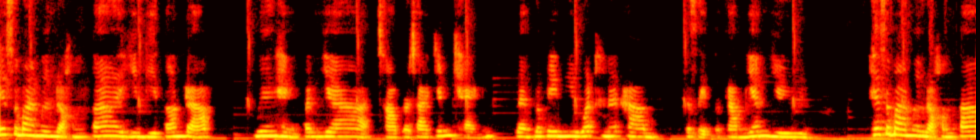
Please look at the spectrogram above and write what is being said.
เทศบาลเมืองดอกคำใต้ยินดีต้อนรับ เมืองแห่งปัญญา ชาวประชาเข้มแข็ง แหล่งประเพณีวัฒนธรรม เกษตรกรรมยั่งยืน เทศบาลเมืองดอกคำใต้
